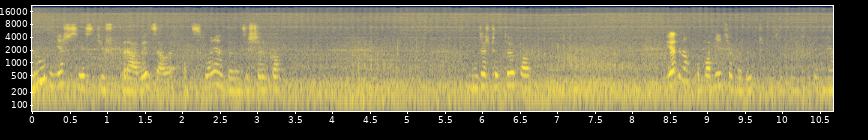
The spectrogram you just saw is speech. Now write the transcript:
również jest już prawie całe odsłonięte, więc jeszcze tylko więc jeszcze tylko co to jest pewnie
